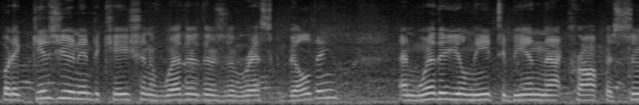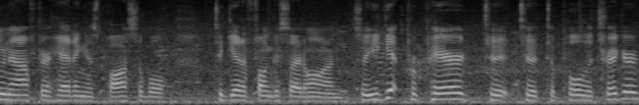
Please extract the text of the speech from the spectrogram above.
but it gives you an indication of whether there's a risk building and whether you'll need to be in that crop as soon after heading as possible to get a fungicide on. So you get prepared to, to, to pull the trigger.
